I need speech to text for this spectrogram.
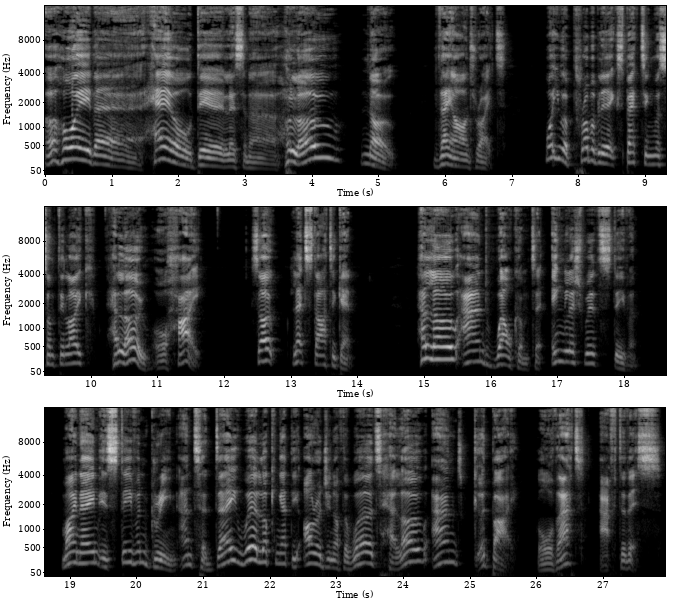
Ahoy there! Hail, dear listener! Hello? No, they aren't right. What you were probably expecting was something like hello or hi. So let's start again. Hello and welcome to English with Stephen. My name is Stephen Green, and today we're looking at the origin of the words hello and goodbye. All that after this.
